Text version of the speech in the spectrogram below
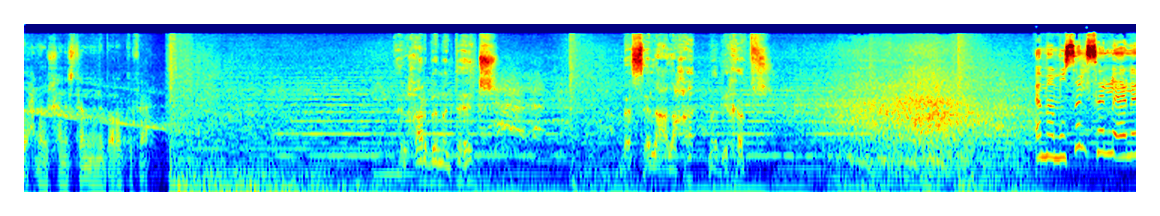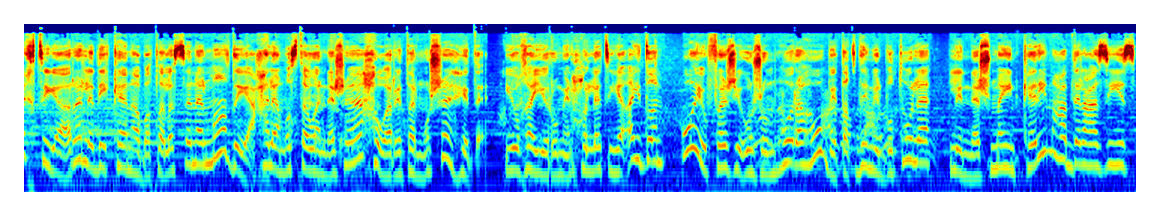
وإحنا مش هنستنى نبقى رد فعل. الحرب ما انتهتش بس اللي على حق ما بيخافش أما مسلسل الاختيار الذي كان بطل السنة الماضية على مستوى النجاح ورضا المشاهد يغير من حلته أيضا ويفاجئ جمهوره بتقديم البطولة للنجمين كريم عبد العزيز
